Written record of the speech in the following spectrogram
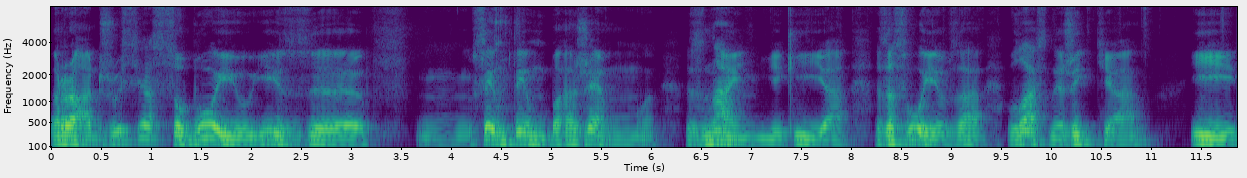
раджуся з собою і з е, всім тим багажем знань, які я засвоїв за власне життя і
